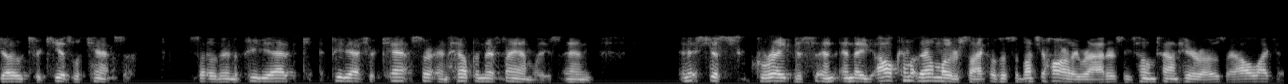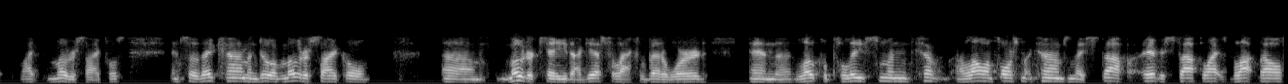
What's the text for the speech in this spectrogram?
go to kids with cancer. So they're in the pediatric pediatric cancer and helping their families, and and it's just great. To, and and they all come up there on motorcycles. It's a bunch of Harley riders. These hometown heroes. They all like like motorcycles, and so they come and do a motorcycle um, motorcade, I guess, for lack of a better word. And the local policeman, come, uh, law enforcement comes, and they stop. Every stoplight's blocked off,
